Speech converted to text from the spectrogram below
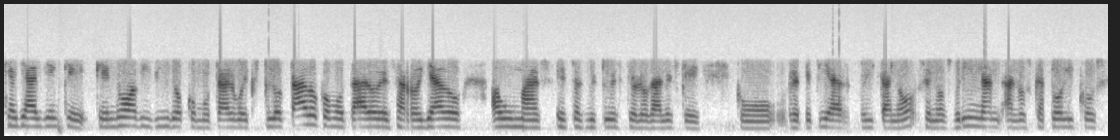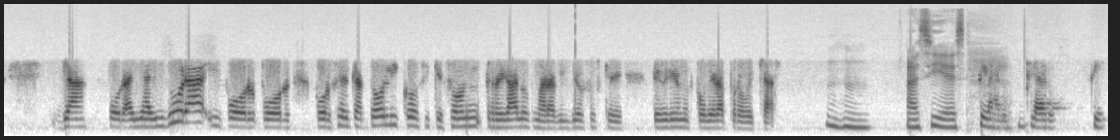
que haya alguien que, que no ha vivido como tal o explotado como tal o desarrollado aún más estas virtudes teologales que, como repetía ahorita, ¿no? Se nos brindan a los católicos ya por añadidura y por, por, por ser católicos y que son regalos maravillosos que deberíamos poder aprovechar. Así es. Claro, claro, sí.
